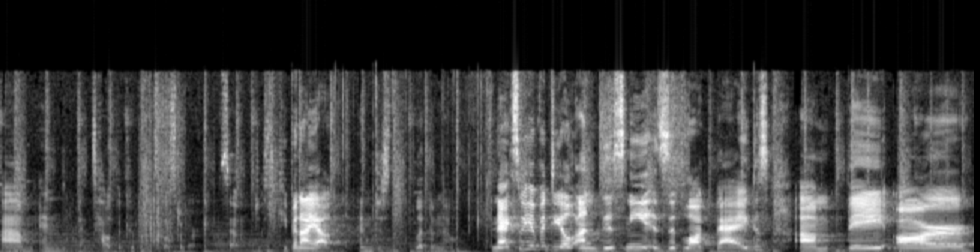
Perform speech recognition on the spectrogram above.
um, and that's how the coupon's supposed to work. So just keep an eye out and just let them know. Next, we have a deal on Disney Ziploc bags. Um, they are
